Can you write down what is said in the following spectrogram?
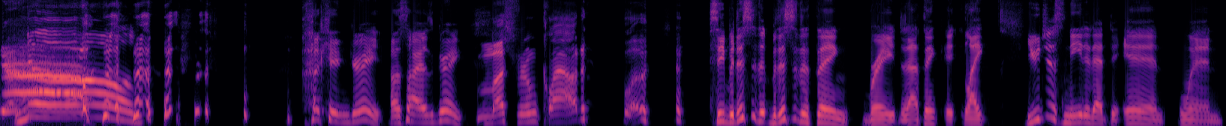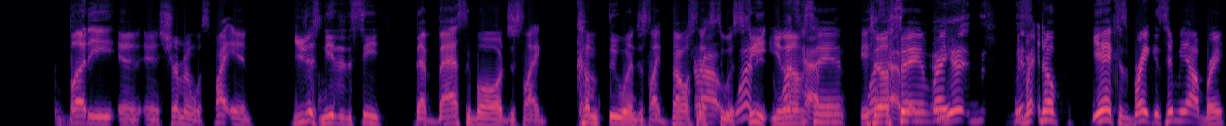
no, no. Fucking great. I'm sorry, it was great. mushroom cloud. See, but this is the, but this is the thing, Braid, that I think it, like you just needed at the end when Buddy and, and Sherman was fighting, you just needed to see that basketball just like come through and just like bounce next to his What- feet. You know what I'm saying? You What's know what I'm saying? Braid? You- this- no, yeah, because Break is hit me out, Break.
